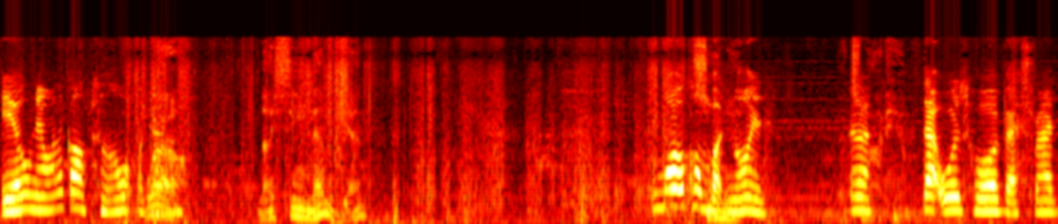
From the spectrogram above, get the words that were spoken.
Ew, now we're gonna kill what we're Wow. Nice seeing them again. doing. Mortal Kombat Sonya. 9. That's Uh, not him. That was her best friend.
